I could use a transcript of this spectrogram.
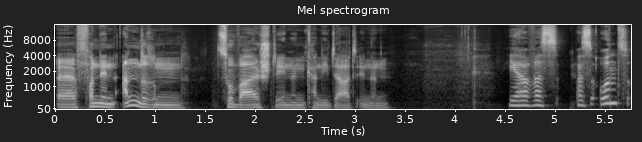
äh, von den anderen zur Wahl stehenden KandidatInnen? Ja, was, was uns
